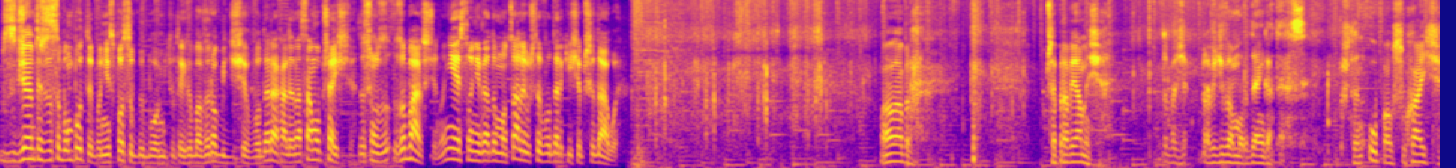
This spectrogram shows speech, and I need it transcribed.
wziąłem też ze sobą buty, bo nie sposób by było mi tutaj chyba wyrobić dzisiaj w woderach, ale na samo przejście. Zresztą zobaczcie, no nie jest to nie wiadomo co, ale już te woderki się przydały. No dobra, Przeprawiamy się. To będzie prawdziwa mordęga teraz. Już ten upał, słuchajcie.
